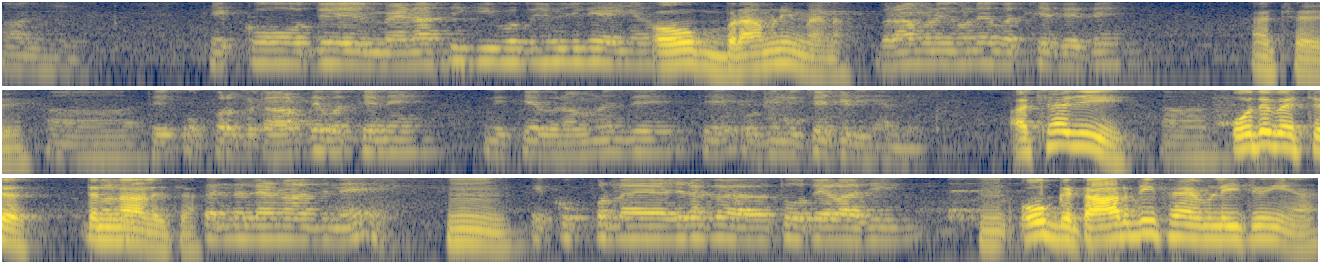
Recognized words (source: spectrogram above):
ਹਾਂਜੀ। ਇੱਕ ਉਹਦੇ ਮੈਣਾ ਸੀ ਕੀ ਜਿਹਨੇ ਜਿਹੜੇ ਆਈਆਂ ਉਹ ਬ੍ਰਾਹਮਣੀ ਮੈਨ। ਬ੍ਰਾਹਮਣੀ ਉਹਨੇ ਬੱਚੇ ਦੇਤੇ ਅੱਛਾ ਜੀ। ਹਾਂ ਤੇ ਉੱਪਰ ਗਟਾਰ ਦੇ ਬੱਚੇ ਨੇ ਨੀਚੇ ਬ੍ਰਾਹਮਣੀ ਦੇ ਤੇ ਉਹਦੇ ਨੀਚੇ ਚਿੜੀਆਂ ਦੇ। ਅੱਛਾ ਜੀ। ਹਾਂ। ਉਹਦੇ ਵਿੱਚ ਤਿੰਨਾਂ ਵਾਲੇ ਚ? ਤਿੰਨ ਲੈਣਾ ਅੱਜ ਨੇ। ਹੂੰ। ਇੱਕ ਉੱਪਰ ਲਾਇਆ ਜਿਹੜਾ ਤੋਤੇ ਵਾਲਾ ਸੀ। ਹੂੰ, ਉਹ ਗਿਟਾਰ ਦੀ ਫੈਮਿਲੀ ਚੋਂ ਹੀ ਆ।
